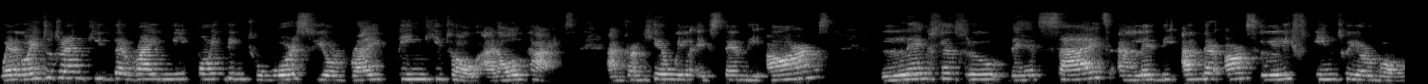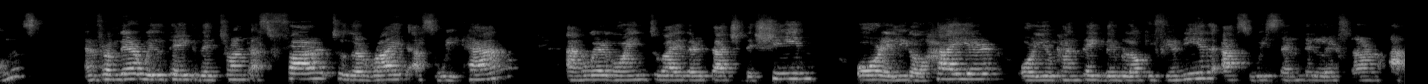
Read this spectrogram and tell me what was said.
We're going to try and keep the right knee pointing towards your right pinky toe at all times. And from here, we'll extend the arms, lengthen through the sides, and let the underarms lift into your bones. And from there, we'll take the trunk as far to the right as we can. And we're going to either touch the shin or a little higher, or you can take the block if you need as we send the left arm up.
